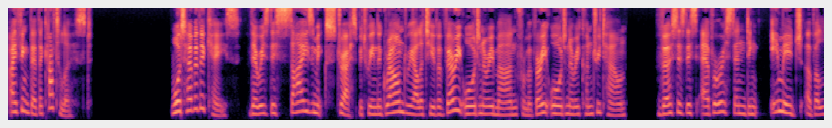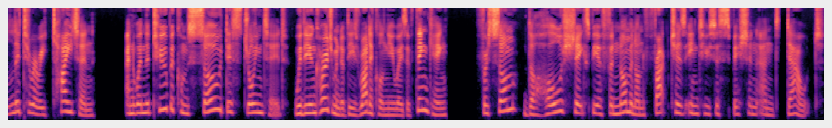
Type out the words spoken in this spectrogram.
I think they're the catalyst. Whatever the case, there is this seismic stress between the ground reality of a very ordinary man from a very ordinary country town versus this ever ascending image of a literary titan. And when the two become so disjointed, with the encouragement of these radical new ways of thinking, for some, the whole Shakespeare phenomenon fractures into suspicion and doubt.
